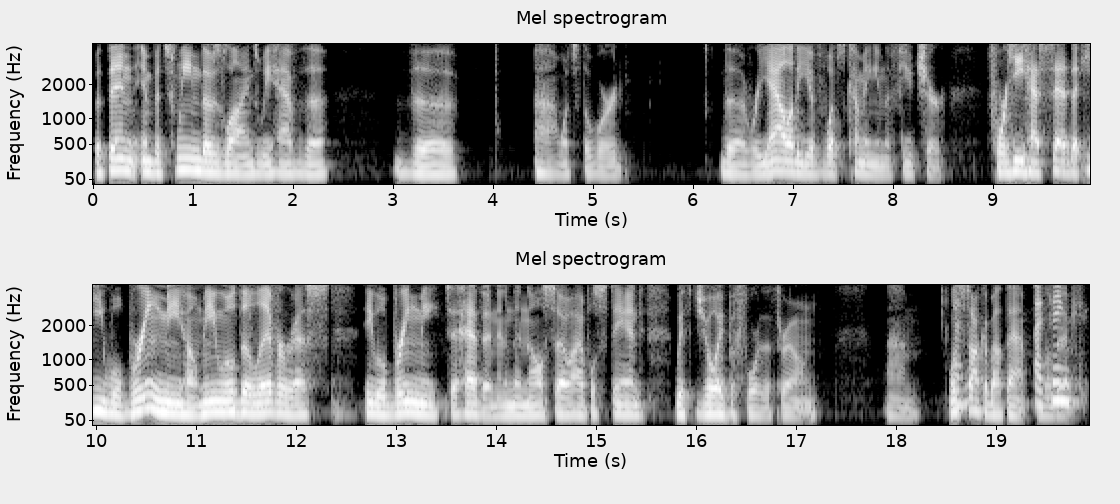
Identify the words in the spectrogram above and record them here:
But then in between those lines we have the the uh, what's the word? The reality of what's coming in the future. For he has said that he will bring me home. He will deliver us He will bring me to heaven, and then also I will stand with joy before the throne. Um, let's talk about that. I little bit.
